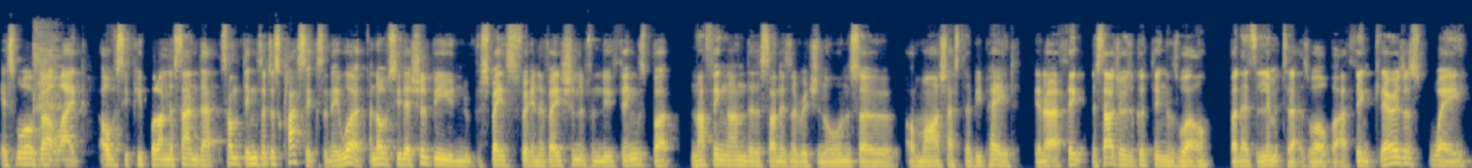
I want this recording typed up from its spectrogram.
It's more about like obviously people understand that some things are just classics and they work. And obviously there should be space for innovation and for new things, but nothing under the sun is original. And so homage has to be paid. You know, I think nostalgia is a good thing as well, but there's a limit to that as well. But I think there is a way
